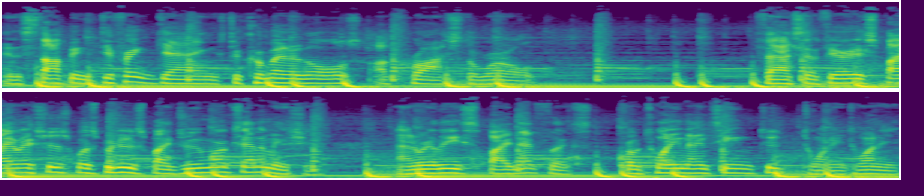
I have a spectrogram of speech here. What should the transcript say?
in stopping different gangs to criminals across the world. Fast and Furious Spy Racers was produced by DreamWorks Animation and released by Netflix from 2019 to 2020.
